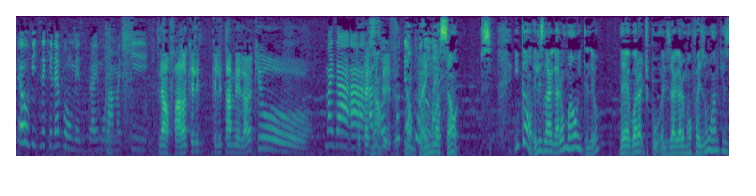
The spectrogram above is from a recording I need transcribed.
Eu ouvi dizer que ele é bom mesmo pra emular, mas que. Não, falam que ele, que ele tá melhor que o. Mas a, a, a PSP, Sony viu? fudeu Não, tudo, pra né? emulação. se- Então, eles largaram mão, entendeu? Daí agora, tipo, eles largaram mão faz um ano que eles.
